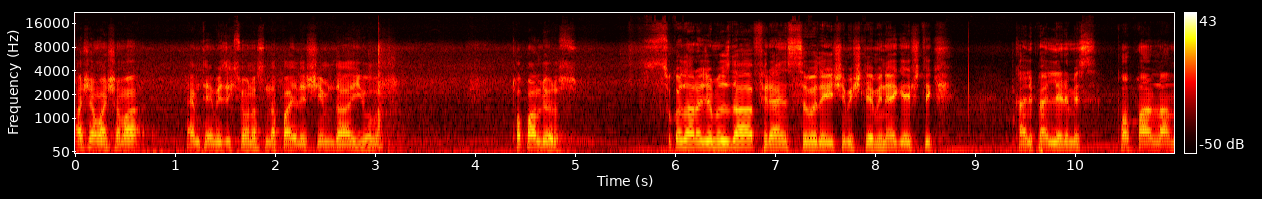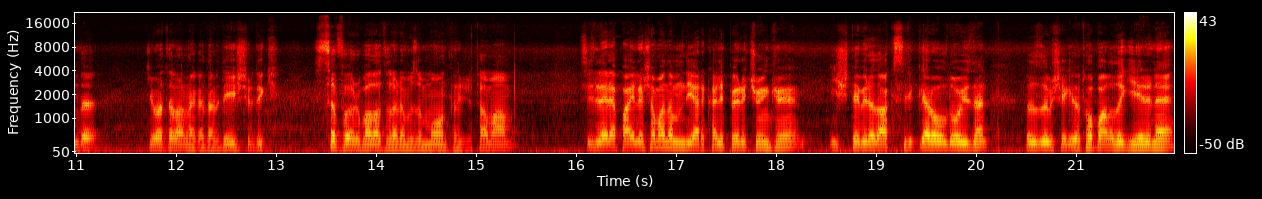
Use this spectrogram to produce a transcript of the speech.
Aşama aşama hem temizlik sonrasında paylaşayım daha iyi olur. Toparlıyoruz. Skoda aracımızda fren sıvı değişim işlemine geçtik. Kaliperlerimiz toparlandı. Civatalarına kadar değiştirdik. Sıfır balatalarımızın montajı tamam. Sizlere paylaşamadım diğer kaliperi çünkü işte biraz aksilikler oldu o yüzden hızlı bir şekilde toparladık. Yerine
